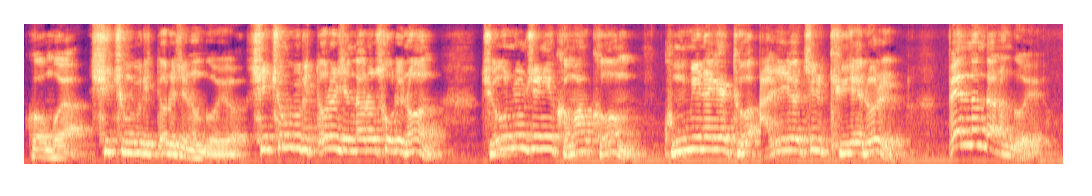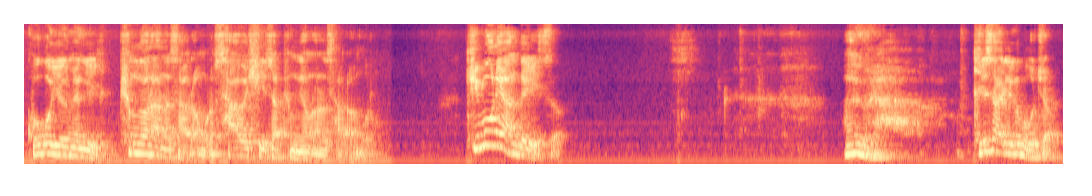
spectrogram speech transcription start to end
그 뭐야 시청률이 떨어지는 거예요. 시청률이 떨어진다는 소리는 전유진이 그만큼 국민에게 더 알려질 기회를 뺏는다는 거예요. 그거 여명이 평론하는 사람으로, 사회 시사 평론하는 사람으로. 기본이 안 돼 있어. 아이고야. 기사 읽어보죠.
